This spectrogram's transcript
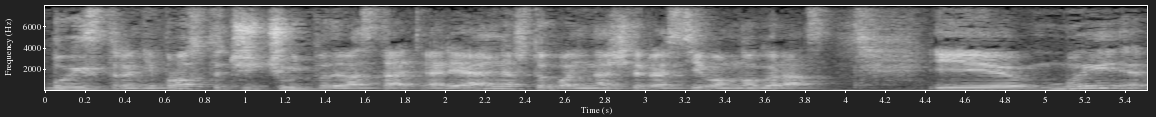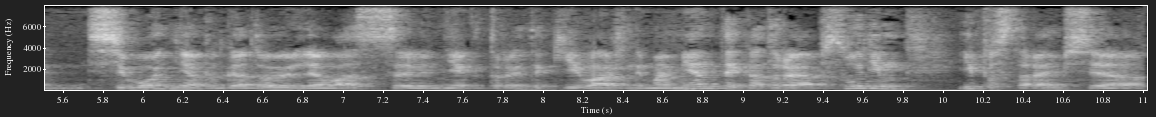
быстро, не просто чуть-чуть подрастать, а реально, чтобы они начали расти во много раз. И мы сегодня подготовили для вас некоторые такие важные моменты, которые обсудим и постараемся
